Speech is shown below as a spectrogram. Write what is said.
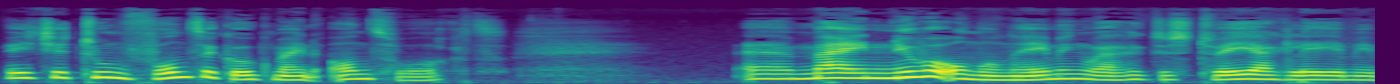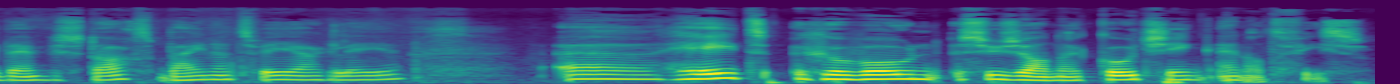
weet je, toen vond ik ook mijn antwoord. Uh, mijn nieuwe onderneming, waar ik dus twee jaar geleden mee ben gestart, bijna twee jaar geleden, uh, heet gewoon Suzanne Coaching en Advies.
